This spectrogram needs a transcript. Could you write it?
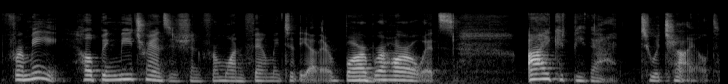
for me, helping me transition from one family to the other, Barbara Horowitz. I could be that to a child.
